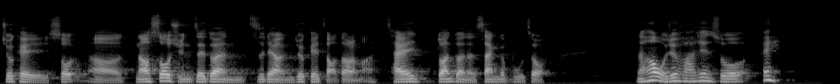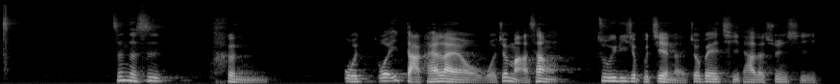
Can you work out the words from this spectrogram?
就可以搜呃，然后搜寻这段资料，你就可以找到了嘛？才短短的三个步骤，然后我就发现说，哎，真的是很，我我一打开 Line 哦，我就马上注意力就不见了，就被其他的讯息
